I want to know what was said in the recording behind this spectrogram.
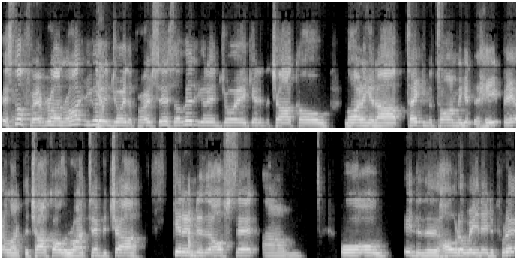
it's not for everyone, right? You got Yep. to enjoy the process of it. You got to enjoy getting the charcoal, lighting it up, taking the time to get the heat better, like the charcoal the right temperature, get it into the offset, um, or, or into the holder where you need to put it.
